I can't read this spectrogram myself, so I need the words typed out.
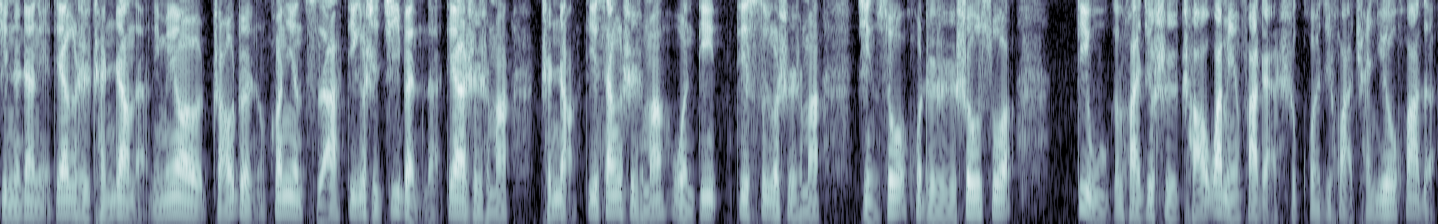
竞争战略，第二个是成长的，你们要找准关键词啊。第一个是基本的，第二是什么？成长。第三个是什么？稳定。第四个是什么？紧缩或者是收缩。第五个的话就是朝外面发展，是国际化、全球化的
